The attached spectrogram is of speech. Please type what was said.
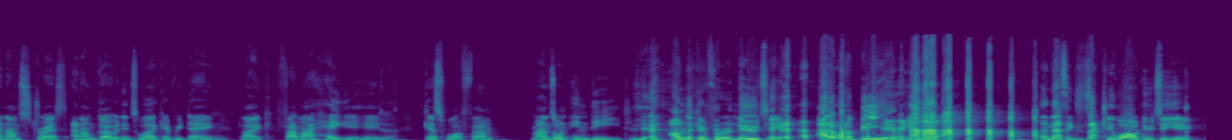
and I'm stressed and I'm going into work every day. Like, fam, I hate it here. Mm. Yeah. Guess what, fam? Man's on Indeed. I'm looking for a new team. I don't want to be here anymore. and that's exactly what I'll do to you.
